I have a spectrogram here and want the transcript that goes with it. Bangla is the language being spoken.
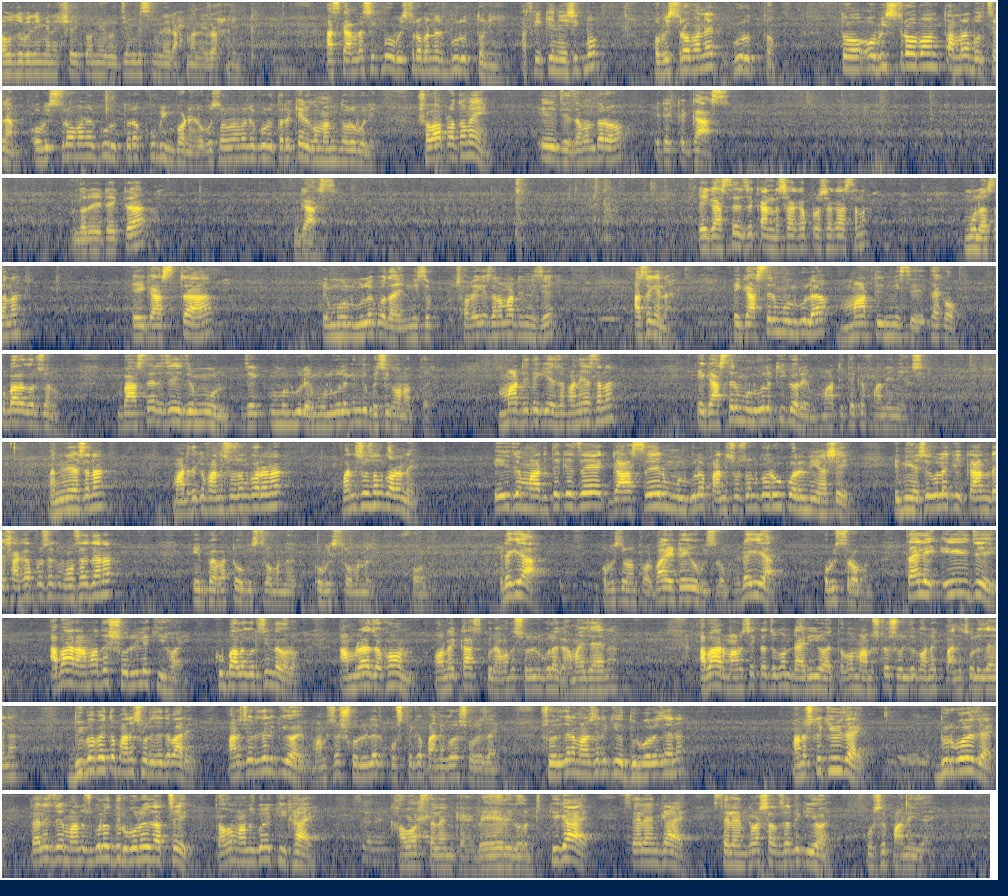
আউজুবিলিমিনের শৈতনী রজিম বিসমিল রহমান রহিম। আজকে আমরা শিখব অবিশ্রবণের গুরুত্ব নিয়ে। আজকে কী নিয়ে শিখব? অবিশ্রবণের গুরুত্ব। তো অবিশ্রবণ তো আমরা বলছিলাম অবিশ্রবণের গুরুত্বটা খুব ইম্পর্টেন্ট অবিশ্রবণের গুরুত্বটা কীরকম আমি ধরো বলি। সবার প্রথমে এই যে, যেমন ধরো, এটা একটা গাছ। ধরো, এটা একটা গাছ। এই গাছের যে কাণ্ডা শাখা প্রশাখা আছে না মূল আছে না? এই গাছটা, এই মূলগুলো কোথায়? নিচে সরে গেছে না মাটির নিচে? আছে কি না এই গাছের মূলগুলা মাটির নিচে। দেখো, খুব ভালো করে শোনো। বাসের যে যে মূল, যে মূলগুলো মূলগুলো কিন্তু বেশি ঘনত্বের। মাটিতে কি আছে? পানি আছে না? এই গাছের মূলগুলো কি করে? মাটি থেকে পানি নিয়ে আসে। পানি নিয়ে আসে না? মাটি থেকে পানি শোষণ করে না? পানি শোষণ করে না এই যে মাটি থেকে যে গাছের মূলগুলো পানি শোষণ করে উপরে নিয়ে আসে, এই নিয়ে এসেগুলো কি কাণ্ডে শাখা প্রশাখা পৌঁছায় দেয় না? এই ব্যাপারটা অবিশ্রমণের অবিশ্রমণের ফল। এটা গিয়া অবিশ্রমণ ফল বা এটাই অবিশ্রমণ, এটা গিয়া অবিশ্রমণ। তাইলে এই যে আবার আমাদের শরীরে কি হয়? খুব ভালো করে চিন্তা করো। আমরা যখন অনেক কাজ করি, আমাদের শরীরগুলো ঘামায় যায় না। আবার মানুষের একটা যখন ডায়রি হয়, তখন মানুষটার শরীর থেকে অনেক পানি চলে যায় না। দুইভাবেই তো পানি সরে যেতে পারে। পানি সরে গেলে কী হয়? মানুষের শরীরের কোষ থেকে পানিগুলো সরে যায়। সরে গেলে মানুষের কি? দুর্বল হয়ে যায় না? মানুষটা কী হয়ে যায়? দুর্বল হয়ে যায়। তাহলে যে মানুষগুলো দুর্বল হয়ে যাচ্ছে তখন মানুষগুলো কী খায়? খাওয়ার স্যালাইন খায়। ভেরি গুড কী খায়? স্যালাইন খায়। স্যালাইন খাওয়ার সাথে সাথে কী হয়? কোষে পানি যায়।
